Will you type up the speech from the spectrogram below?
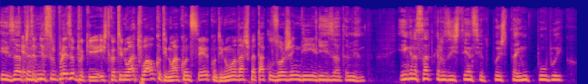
esta minha surpresa, porque isto continua atual, continua a acontecer, continuam a dar espetáculos hoje em dia. Exatamente. E é engraçado que a Resistência depois tem um público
